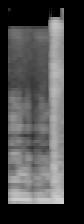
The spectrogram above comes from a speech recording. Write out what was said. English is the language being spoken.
Mm-hmm.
